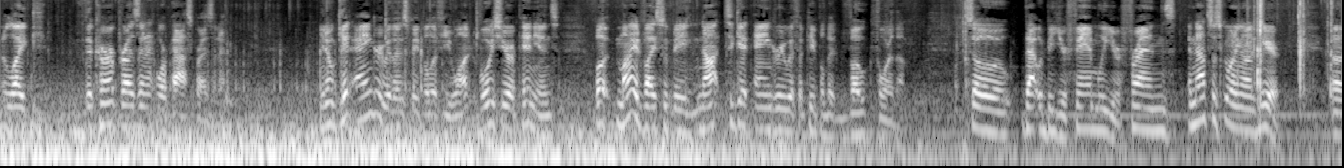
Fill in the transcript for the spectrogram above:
like the current president or past president, you know, get angry with those people if you want, voice your opinions. But my advice would be not to get angry with the people that vote for them. So that would be your family, your friends, and that's what's going on here. Uh,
